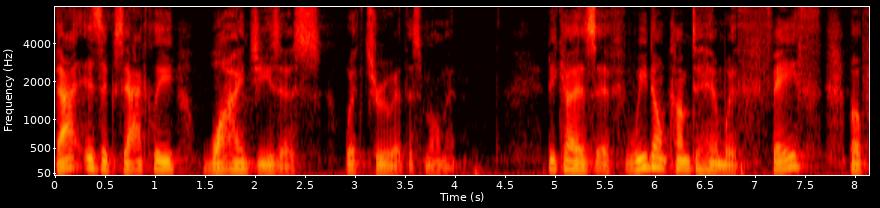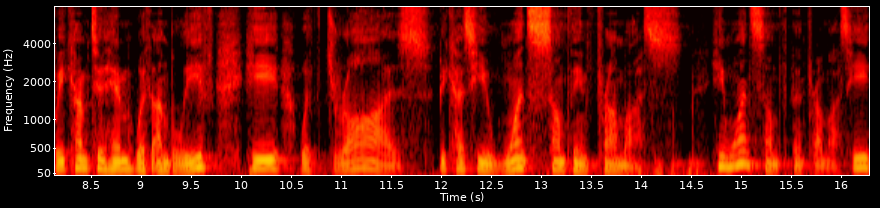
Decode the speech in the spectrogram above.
That is exactly why Jesus withdrew at this moment. Because if we don't come to him with faith, but if we come to him with unbelief, he withdraws because he wants something from us. He wants something from us. He,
